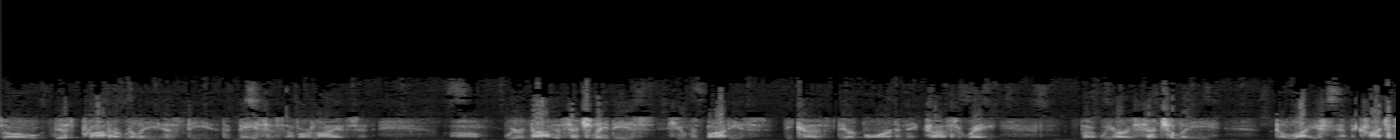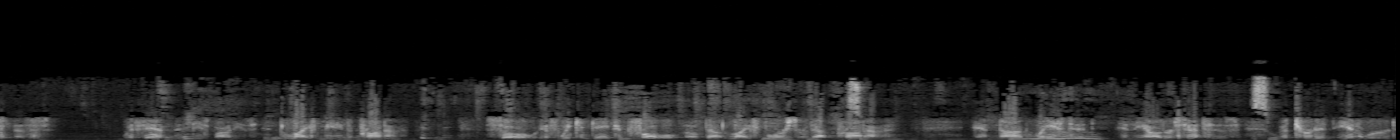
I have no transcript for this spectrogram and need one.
so this prana really is the, the basis of our lives. And um, we're not essentially these human bodies because they're born and they pass away, but we are essentially the life and the consciousness within these bodies. The life meaning the prana. So if we can gain control of that life force or that prana and not waste it in the outer senses, but turn it inward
